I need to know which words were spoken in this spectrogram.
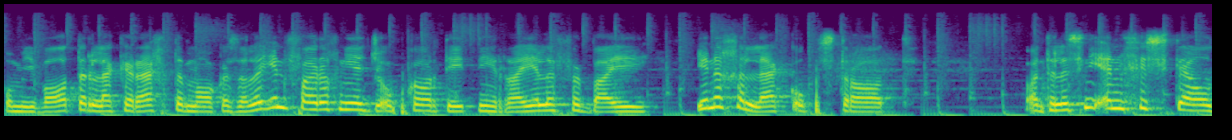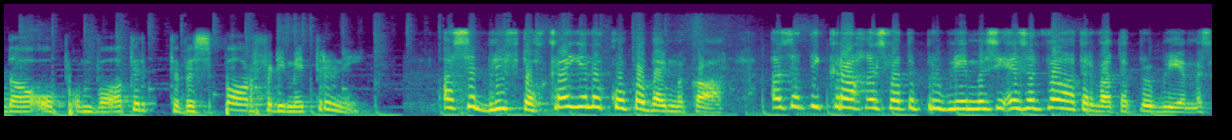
om die water lekker reg te maak as hulle eenvoudig nie 'n jobkaart het nie, ry hulle verby enige lek op straat want hulle is nie ingestel daarop om water te bespaar vir die metro nie. Asseblief tog, kry julle koppe bymekaar. As dit nie krag is wat 'n probleem is, is dit water wat 'n probleem is.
